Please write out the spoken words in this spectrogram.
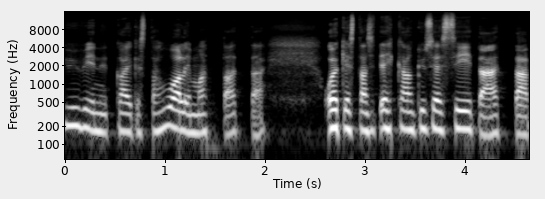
hyvin kaikesta huolimatta, että oikeastaan sitten ehkä on kyse siitä, että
